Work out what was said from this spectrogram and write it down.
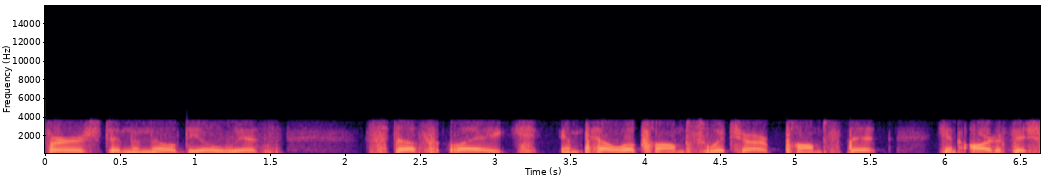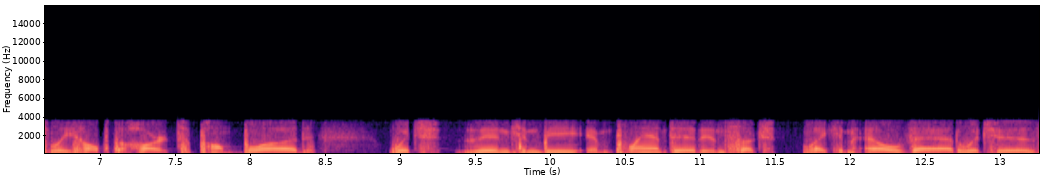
first, and then they'll deal with stuff like Impella pumps, which are pumps that can artificially help the heart to pump blood, which then can be implanted in such like an LVAD, which is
